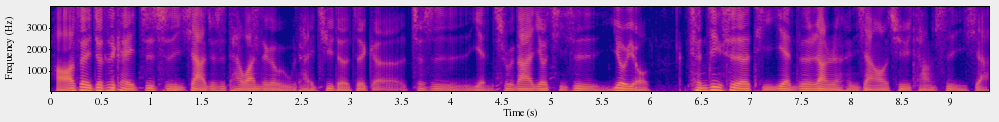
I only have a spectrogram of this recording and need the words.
好啊，所以就是可以支持一下，就是台湾这个舞台剧的这个就是演出，那尤其是又有沉浸式的体验，真的让人很想要去尝试一下。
